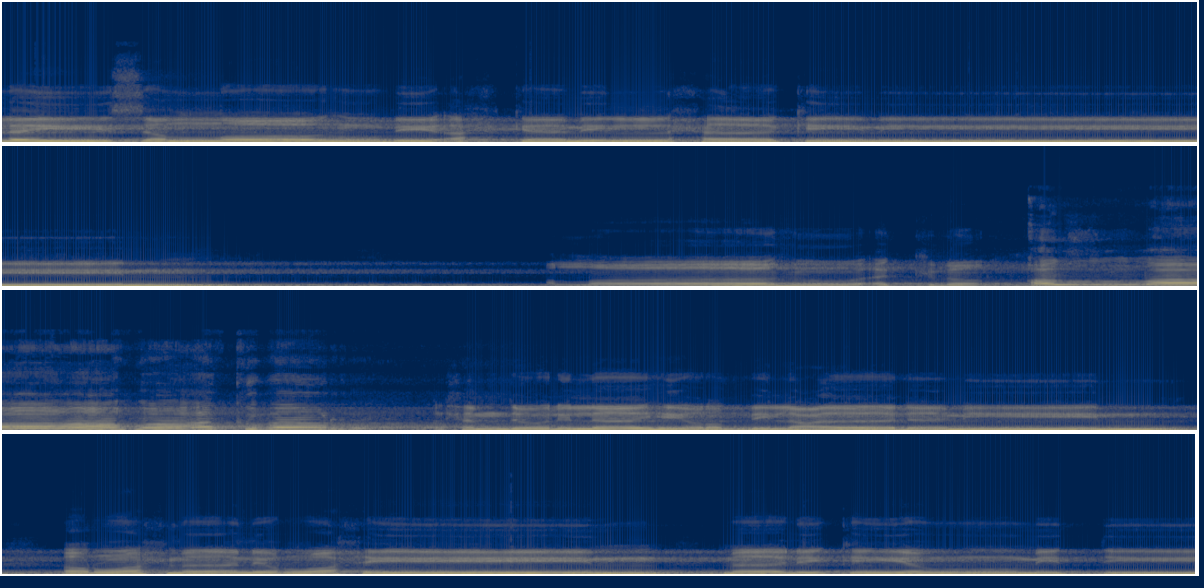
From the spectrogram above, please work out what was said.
أليس الله بأحكم الحاكمين. الله أكبر. الله أكبر. الحمد لله رب العالمين. الرحمن الرحيم. مالك يوم الدين.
